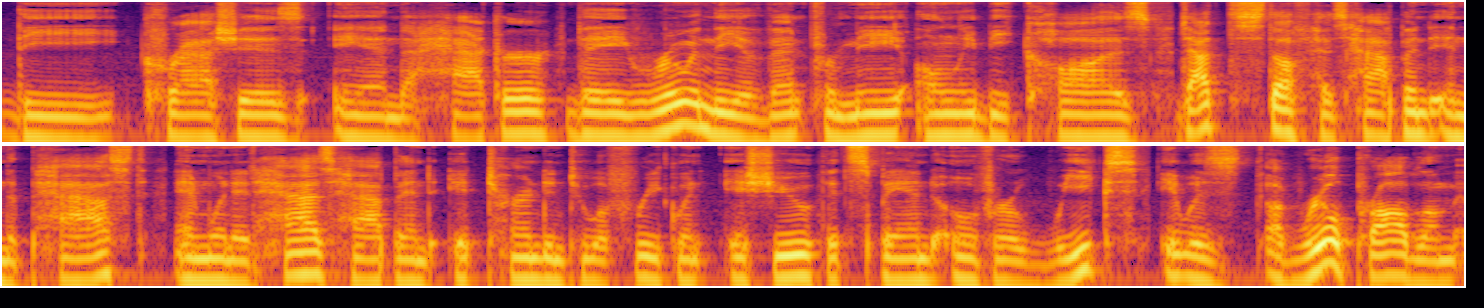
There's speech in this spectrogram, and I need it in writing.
the crashes and the hacker. They ruined the event for me only because that stuff has happened in the past. And when it has happened, it turned into a frequent issue that spanned over weeks. It was a real problem.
